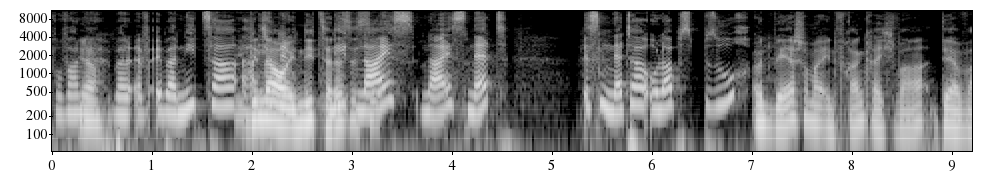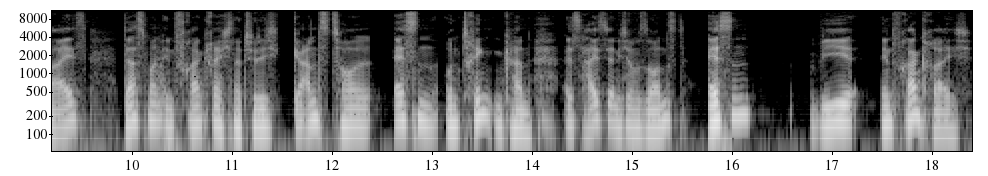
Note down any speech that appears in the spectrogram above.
Wo waren Ja. wir? Über, äh, über Nizza. Genau, in Nizza, das Ni- ist so- nice, nice, nett. Ist ein netter Urlaubsbesuch. und wer schon mal in Frankreich war, der weiß, dass man in Frankreich natürlich ganz toll essen und trinken kann. Es heißt ja nicht umsonst Essen wie in Frankreich.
